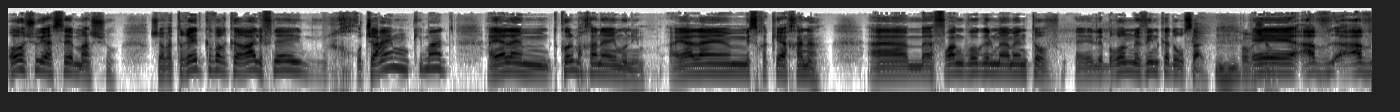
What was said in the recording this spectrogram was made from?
או שהוא יעשה משהו. עכשיו, ה trade כבר קרה לפני חודשיים כמעט, היה להם את כל מחנה האימונים, היה להם משחקי הכנה. אה, פרנק ווגל מאמן טוב, אה, לברון מבין כדורסל. אב,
